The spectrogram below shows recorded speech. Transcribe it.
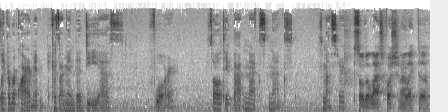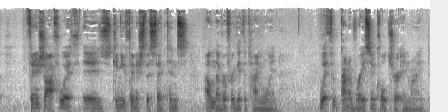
like a requirement because I'm in the DES floor. So I'll take that next next semester. So the last question I like to finish off with is can you finish this sentence? I'll never forget the time when with kind of race and culture in mind.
